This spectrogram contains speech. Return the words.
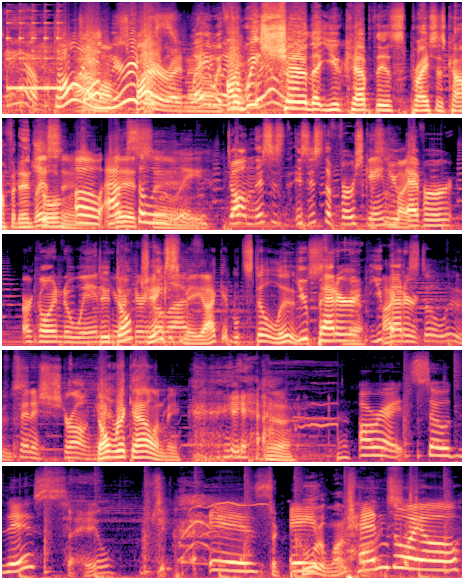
Damn. dollars. I'm on You're fire right now. way with Are we Really? sure that you kept these prices confidential? Listen. Oh, listen. absolutely. Dalton, this is is this the first game you my- ever are going to win? Dude, don't jinx me. I could still lose. You better Yeah. you better could still lose. finish strong. here. Don't Rick Allen me. yeah. Yeah. All right, so this the hell? is a a, cooler lunchbox. Pennzoil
